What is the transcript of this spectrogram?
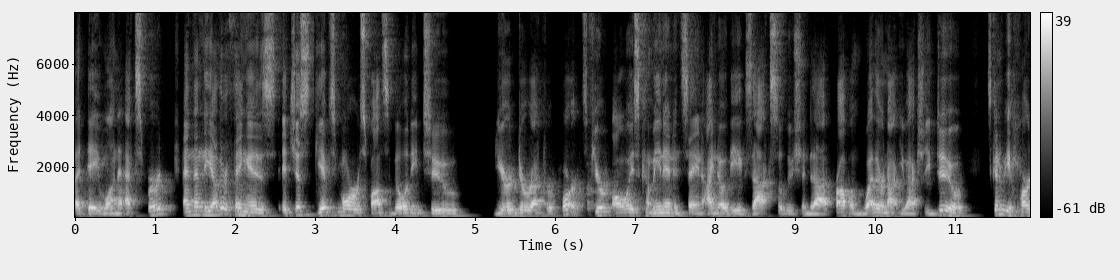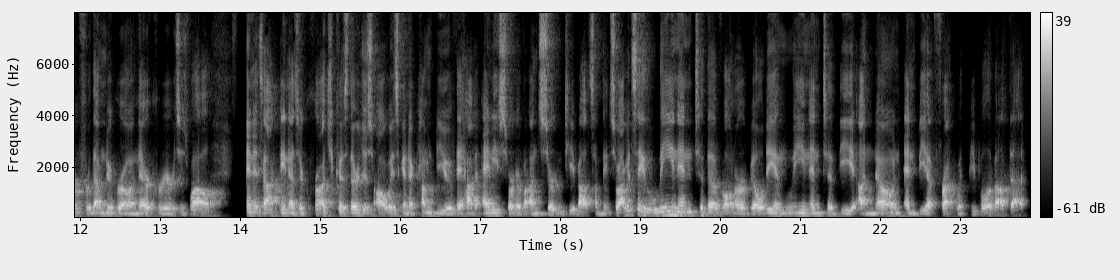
a day one expert. And then the other thing is, it just gives more responsibility to your direct reports. If you're always coming in and saying, I know the exact solution to that problem, whether or not you actually do, it's going to be hard for them to grow in their careers as well and it's acting as a crutch because they're just always going to come to you if they have any sort of uncertainty about something. So I would say lean into the vulnerability and lean into the unknown and be upfront with people about that.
